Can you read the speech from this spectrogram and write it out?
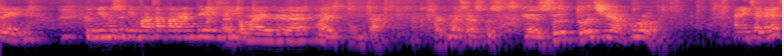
3. Când minusul din fața Dar parantezei. tocmai acum ai punctat. Și acum ți-am spus, scăzut tot ce e acolo. Ai înțeles?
